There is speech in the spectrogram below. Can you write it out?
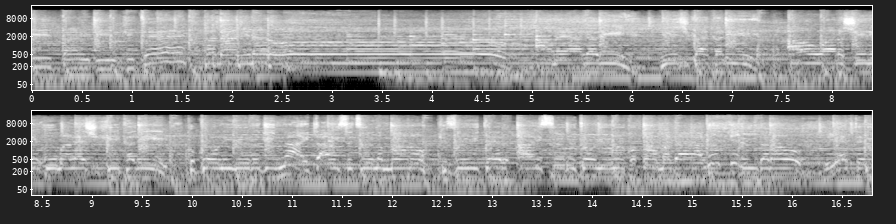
生きて花になろう雨上がり短かかり青嵐に生まれし光ここに揺るぎない大切なもの気づいてる愛するということまだ歩けるだろう見えてる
